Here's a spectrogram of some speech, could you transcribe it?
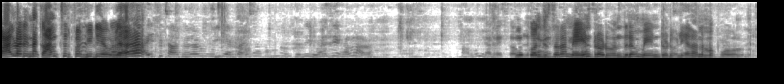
பால்வாடி நான் காமிச்சிருப்பேன் வீடியோவில். இன்னும் கொஞ்சம் தூரம் மெயின் ரோடு வந்துடும் மெயின் ரோடு வழியாக தான் நம்ம போகணும்.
